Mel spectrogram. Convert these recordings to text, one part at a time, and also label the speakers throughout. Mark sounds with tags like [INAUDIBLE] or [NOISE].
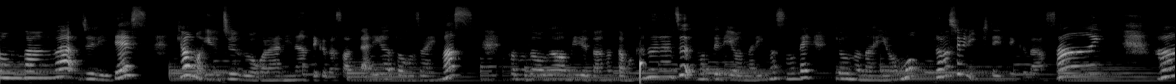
Speaker 1: こんばんは、ジュリーです。今日も YouTube をご覧になってくださってありがとうございます。この動画を見るとあなたも必ず持てるようになりますので、今日の内容も楽しみにしていてください。は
